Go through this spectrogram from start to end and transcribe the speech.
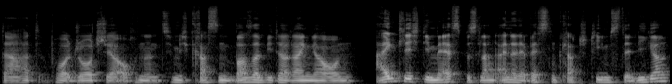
Da hat Paul George ja auch einen ziemlich krassen Buzzerbeater reingehauen. Eigentlich die Mavs bislang einer der besten Klatschteams der Liga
